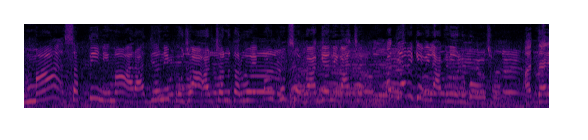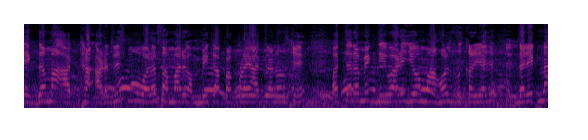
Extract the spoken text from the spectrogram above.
માં શક્તિની, માં આરાધ્યની પૂજા, અર્ચન કરવું એ પણ ખૂબ સૌભાગ્યની વાત છે. અત્યારે કેવી લાગણી અનુભવો છો? અત્યારે એકદમ અડત્રીસમું વર્ષ અમારે અંબિકા પકડા યાત્રાનું છે. અત્યારે અમે એક દિવાળી જેવો માહોલ કરી રહ્યા છે. દરેકના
